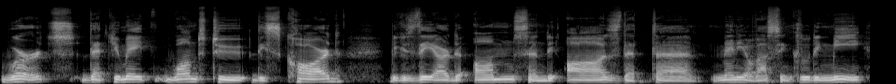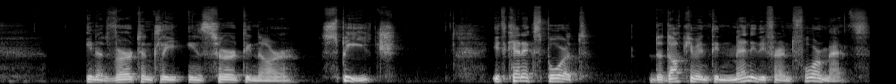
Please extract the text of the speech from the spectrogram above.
words that you may want to discard because they are the ums and the ahs that uh, many of us, including me, inadvertently insert in our speech. It can export the document in many different formats,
